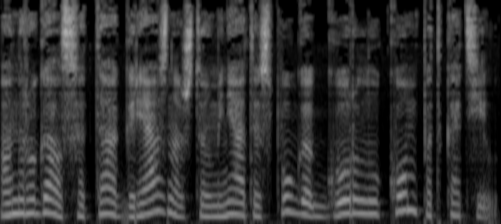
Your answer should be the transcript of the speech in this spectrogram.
Он ругался так грязно, что у меня от испуга к горлу ком подкатил.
